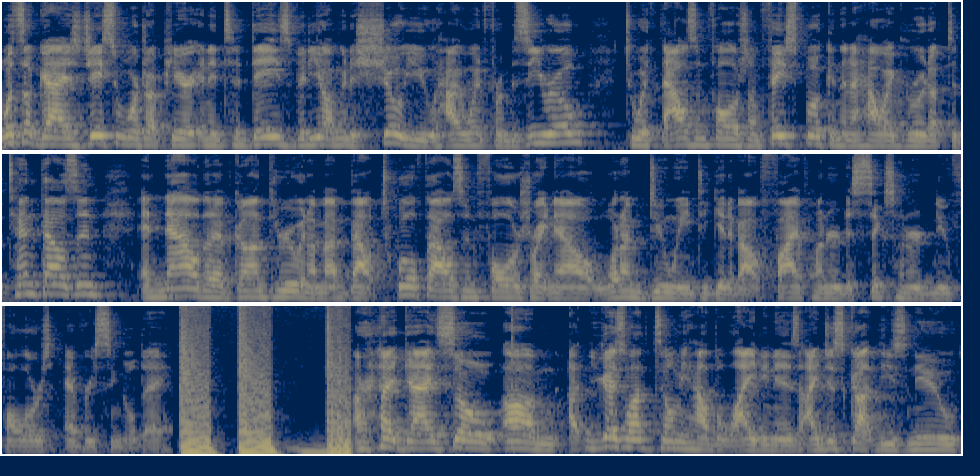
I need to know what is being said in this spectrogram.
What's up guys, Jason Wardrop here and in today's video I'm going to show you how I went from zero to a thousand followers on Facebook and then how I grew it up to 10,000 and now that I've gone through and I'm about 12,000 followers right now what I'm doing to get about 500 to 600 new followers every single day. Alright guys, so um, you guys will have to tell me how the lighting is. I just got these new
